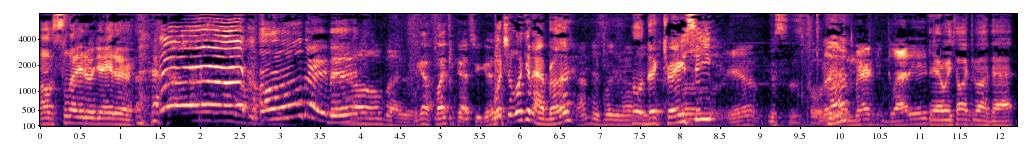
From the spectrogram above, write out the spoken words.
of Slater Gator. oh, baby. Oh, baby. We got a flight to catch. You good? What you looking at, brother? I'm just looking at Little Dick Tracy? Oh, yeah. This is full. Look at American Gladiator. Yeah, we talked about that.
